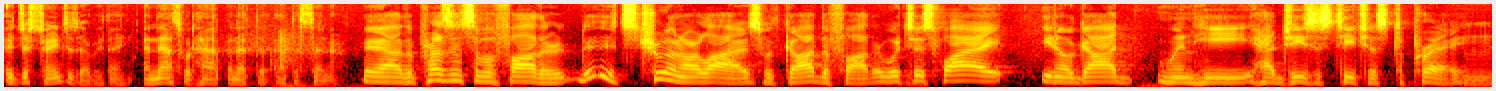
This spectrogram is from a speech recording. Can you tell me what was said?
it just changes everything, and that's what happened at the at the center. Yeah, the presence of a father, it's true in our lives with God the Father, which is why, you know, God, when he had Jesus teach us to pray, Mm.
